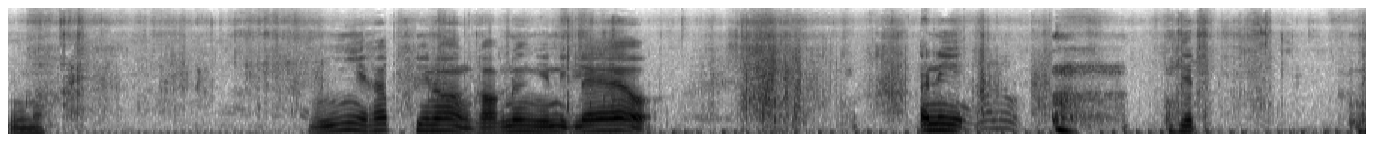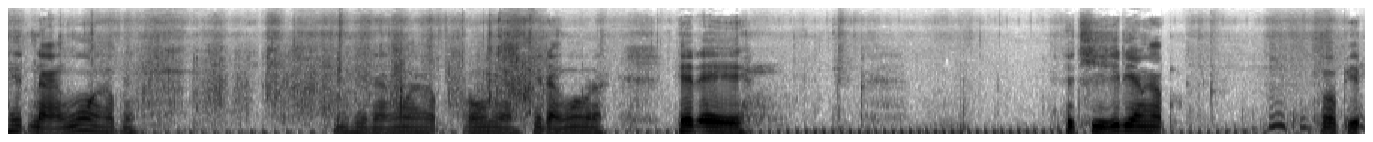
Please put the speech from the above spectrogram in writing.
นี่มา นี่ครับพี่น้องดอกหนึงเห็นอีกแล้ว อันนี้เห็ดเห็ดหนางง่วครับนี่เห็ดหนางง่วครับโอ้เนี่ยเห็ดหนางง่วนะเห็ดเอเห็ดขี่กระเดียนครับก็ผิด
